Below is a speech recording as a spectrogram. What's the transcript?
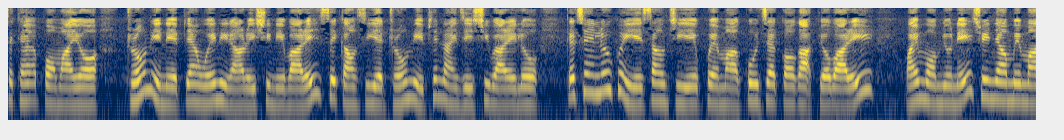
စခန်းအပေါ်မှာရော drone တွေနဲ့ပြန်ဝဲနေတာတွေရှိနေပါတယ်စစ်ကောင်စီရဲ့ drone တွေဖြစ်နိုင်ခြေရှိပါတယ်လို့ကချင်လူခွင့်ရေးစောင့်ကြည့်ရေးအဖွဲ့မှကိုချက်ကောကပြောပါတယ်ဝိုင်းမော်မြို့နယ်ရွှေညောင်မင်းမှာ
